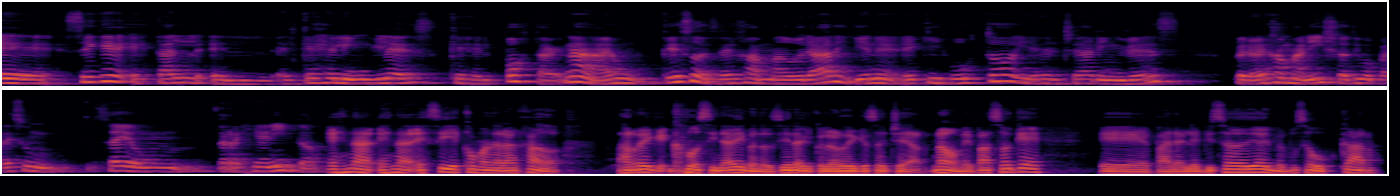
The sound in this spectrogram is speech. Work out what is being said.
Eh, sé que está el, el, que es el inglés, que es el posta, nada, es un queso que se deja madurar y tiene X gusto y es el cheddar inglés, pero es amarillo, tipo parece un, sé, un regionito. Es, na- es, es- sí, es como anaranjado. Arre como si nadie conociera el color del queso cheddar. No, me pasó que eh, para el episodio de hoy me puse a buscar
